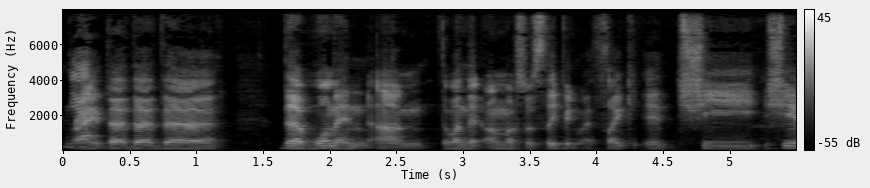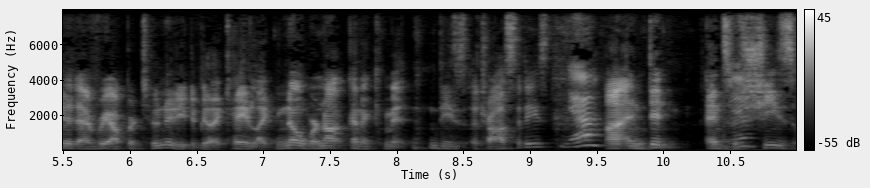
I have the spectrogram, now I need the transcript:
Yeah. right? The the the the woman, um, the one that almost was sleeping with, like it, she she had every opportunity to be like, hey, like no, we're not going to commit these atrocities, Yeah. uh, and didn't, and so Yeah. she's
